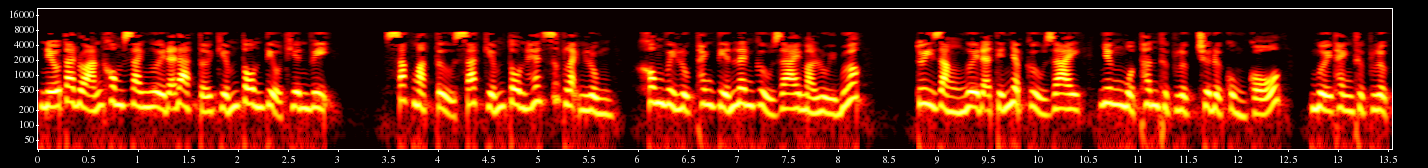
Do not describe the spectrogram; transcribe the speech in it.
Nếu ta đoán không sai ngươi đã đạt tới kiếm tôn tiểu thiên vị. Sắc mặt tử sát kiếm tôn hết sức lạnh lùng, không vì lục thanh tiến lên cửu giai mà lùi bước. Tuy rằng ngươi đã tiến nhập cửu giai, nhưng một thân thực lực chưa được củng cố, mười thành thực lực,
